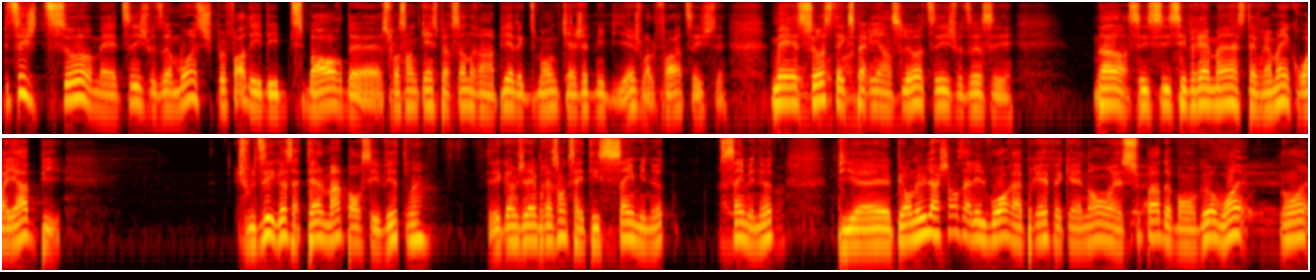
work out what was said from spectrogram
Puis tu sais, je dis ça, mais tu sais, je veux dire, moi, si je peux faire des, des petits bars de 75 personnes remplis avec du monde qui achète mes billets, je vais le faire, tu sais. je sais. Mais ça, cette expérience-là, tu sais, je veux dire, c'est. Non, non, c'est- c'est c'est vraiment, c'était vraiment incroyable. Puis je vous le dis, les gars, ça a tellement passé vite, là. C'est comme j'ai l'impression que ça a été cinq minutes. Cinq minutes. Puis, euh, puis on a eu la chance d'aller le voir après. Fait que non, euh, super de bon gars. Ouais. Ouais.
